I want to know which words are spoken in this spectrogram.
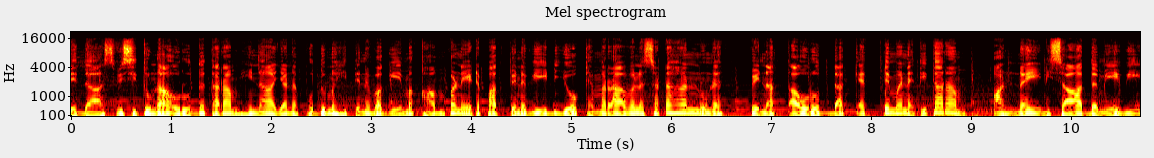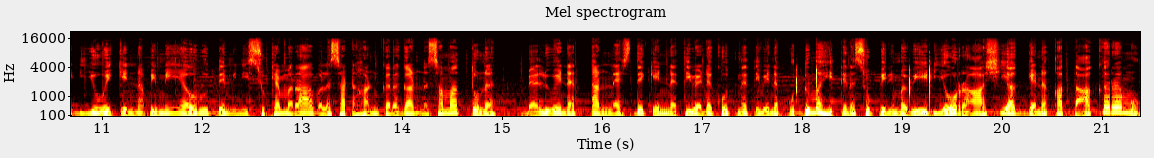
දෙදස් විසිතුන අවුරුද්ධ තරම් හිනා යන පුදුම හිතෙන වගේම කම්පනයට පත්වෙන වීඩියෝ කැමරාවල සටහන් වුන වෙනත් අවුරුද්දක් ඇත්තෙම නැති තරම්. අන්න ඒ නිසා අද මේ වීඩියෝ එකෙන් අපි මේ අවුරුද්ධ මිනිස්සු කැමරාවල සටහන් කරගන්න සමත් වන බැලුවෙන තන් ඇස් දෙකෙන් නැති වැඩකුත් නැති වෙන පුදුම හිතෙන සුපිරිම වීඩියෝ රාශියක් ගැන කතා කරමු.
